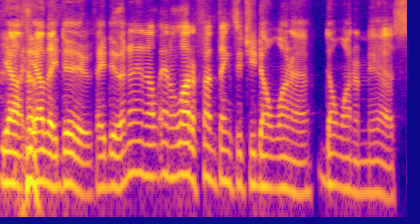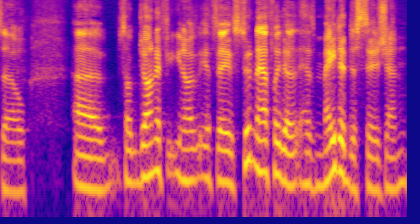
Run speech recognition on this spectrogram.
yeah, yeah, they do. They do, and and a, and a lot of fun things that you don't want to don't want to miss. So, uh, so John, if you know if the student athlete has made a decision,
